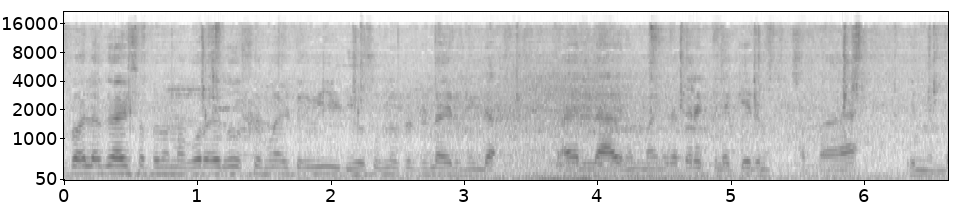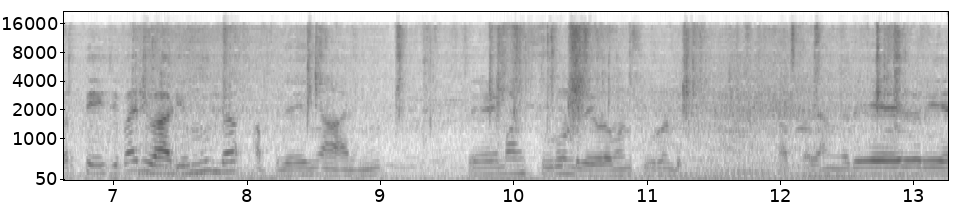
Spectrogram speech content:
അപ്പോൾ അല്ല ഗായ്സ് അപ്പോൾ നമ്മൾ കുറേ ദിവസങ്ങളായിട്ട് വീഡിയോസ് ഒന്നും ഇട്ടിട്ടുണ്ടായിരുന്നില്ല. എല്ലാവരും ഭയങ്കര തിരക്കിലൊക്കെ ആയിരുന്നു. അപ്പോൾ ഇന്നും പ്രത്യേകിച്ച് പരിപാടിയൊന്നുമില്ല. അപ്പോൾ ഞാനും മൺസൂറുണ്ട് ഇവിടെ മൺസൂറുണ്ട്. അപ്പോൾ ഞങ്ങൾ ചെറിയ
